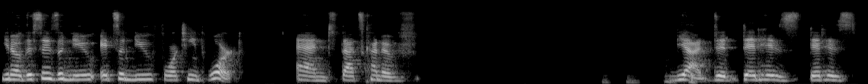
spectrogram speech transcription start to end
you know, this is a new it's a new 14th ward. And that's kind of yeah, did did his did his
